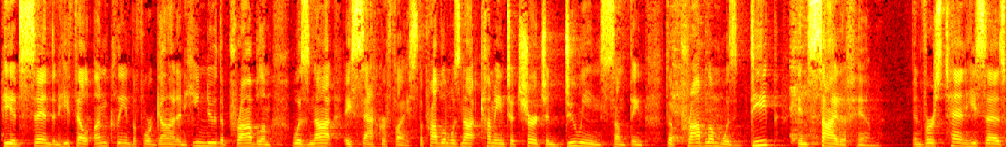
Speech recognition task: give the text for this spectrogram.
He had sinned and he felt unclean before God, and he knew the problem was not a sacrifice. The problem was not coming to church and doing something. The problem was deep inside of him. In verse 10, he says,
